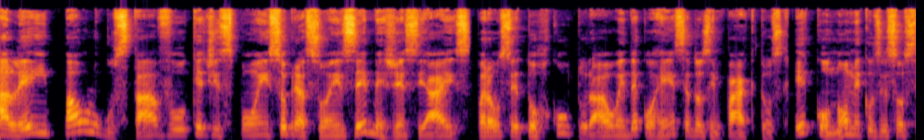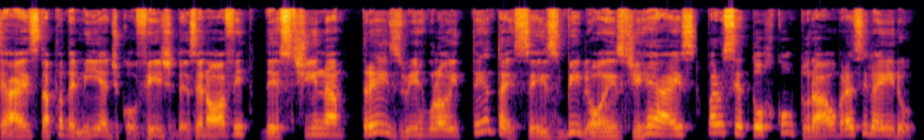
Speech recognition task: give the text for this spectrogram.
A Lei Paulo Gustavo, que dispõe sobre ações emergenciais para o setor cultural em decorrência dos impactos econômicos e sociais da pandemia de Covid-19, destina 3,86 bilhões de reais para o setor cultural brasileiro,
